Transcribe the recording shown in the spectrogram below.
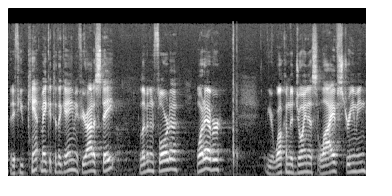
But if you can't make it to the game, if you're out of state, living in Florida, whatever, you're welcome to join us live streaming.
